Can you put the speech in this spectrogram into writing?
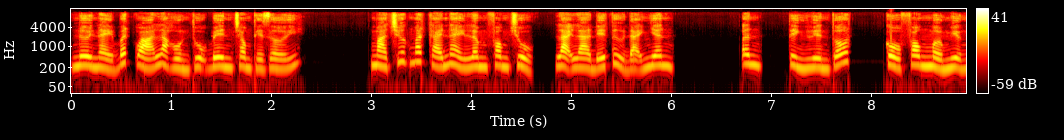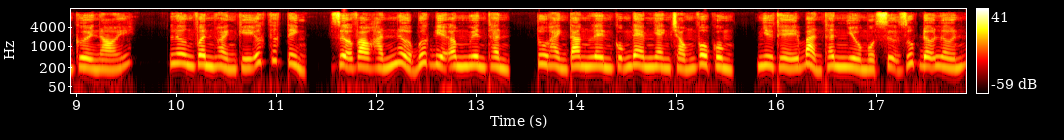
nơi này bất quá là hồn thụ bên trong thế giới. Mà trước mắt cái này Lâm Phong chủ, lại là đế tử đại nhân. Ân, tỉnh liền tốt, cổ phong mở miệng cười nói, Lương Vân Hoành ký ức thức tỉnh, dựa vào hắn nửa bước địa âm nguyên thần, tu hành tăng lên cũng đem nhanh chóng vô cùng, như thế bản thân nhiều một sự giúp đỡ lớn.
